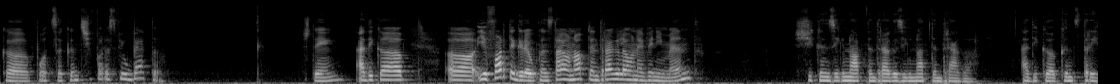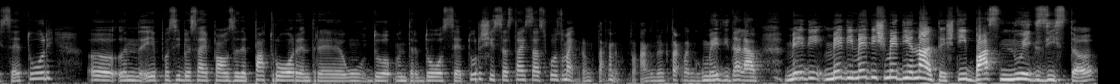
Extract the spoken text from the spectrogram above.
că pot să cânt și fără să fiu beată. Știi? Adică uh, e foarte greu când stai o noapte întreagă la un eveniment și când zic noapte întreagă, zic noapte întreagă. Adică când trei seturi, uh, în, e posibil să ai pauză de patru ore între, u- două, între două seturi și să stai să asculti mai cu medii de alea, medii, medii, medii și medii înalte, știi? Bas nu există.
